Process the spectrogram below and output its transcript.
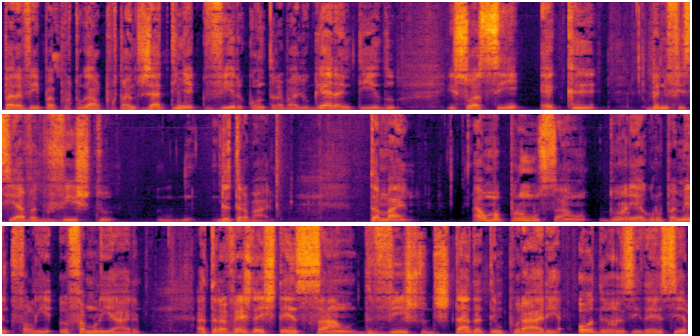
para vir para Portugal. Portanto, já tinha que vir com trabalho garantido e só assim é que beneficiava do visto de trabalho. Também há uma promoção do reagrupamento familiar através da extensão de visto de estada temporária ou de residência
